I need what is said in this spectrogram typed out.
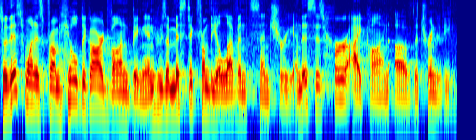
So this one is from Hildegard von Bingen, who's a mystic from the 11th century, and this is her icon of the Trinity.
